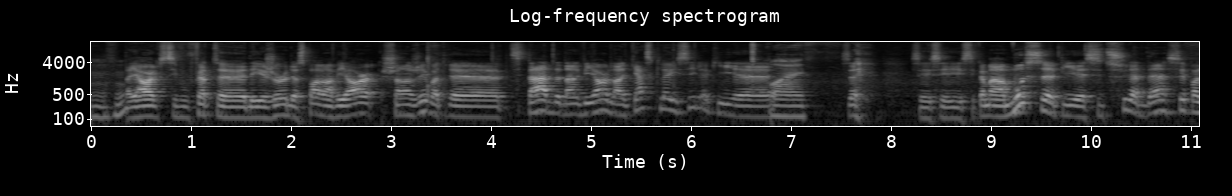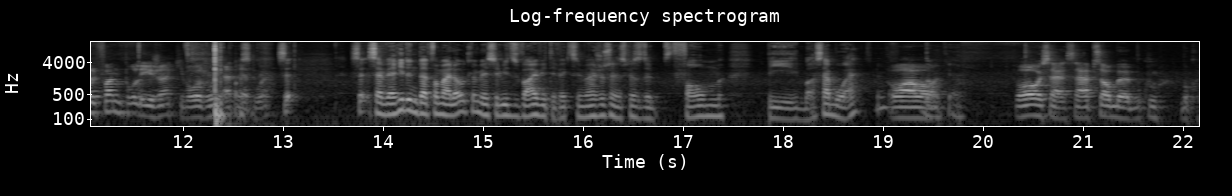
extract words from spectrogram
mhm. D'ailleurs, si vous faites euh, des jeux de sport en VR, changez votre petit pad dans le VR, dans le casque là, ici. Là, qui, ouais. C'est comme en mousse, puis euh, si tu suis là-dedans, c'est pas le fun pour les gens qui vont jouer après toi. Ça varie d'une plateforme à l'autre, mais celui du Vive est effectivement juste une espèce de foam, puis bah, ça boit. Ouais, ouais. Euh, ça, ça, absorbe beaucoup, beaucoup.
